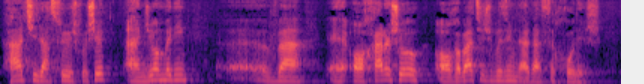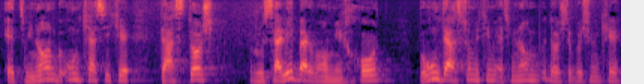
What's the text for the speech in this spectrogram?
هر چی دستورش باشه انجام بدیم و آخرش و عاقبتش بزنیم در دست خودش. اطمینان به اون کسی که دستاش رو صلیب بر ما می‌خورد به اون دستور می‌تونیم اطمینان داشته باشیم که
